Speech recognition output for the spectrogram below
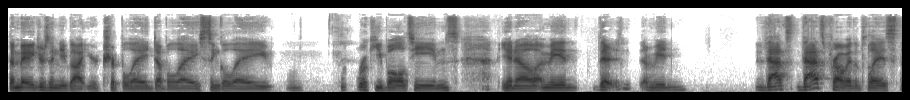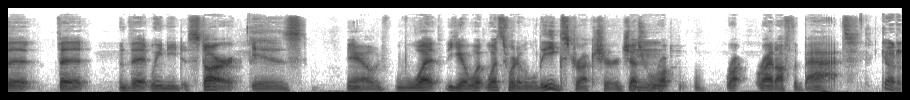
the majors and you've got your triple a double a single a rookie ball teams you know i mean there i mean that's that's probably the place that that that we need to start is you know what you know what what sort of league structure just Mm. ri- ri- right off the bat go to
